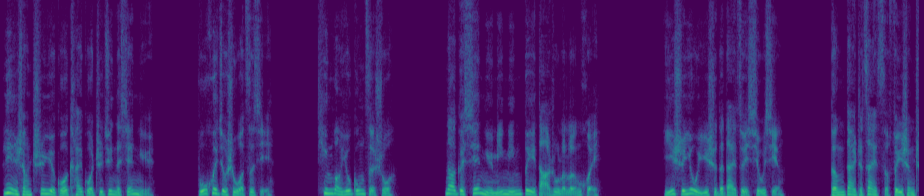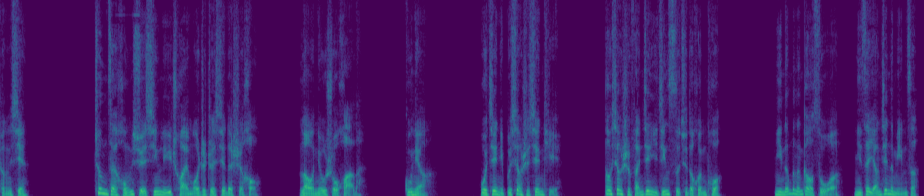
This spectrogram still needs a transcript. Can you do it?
恋上赤月国开国之君的仙女，不会就是我自己？听忘忧公子说，那个仙女明明被打入了轮回。一世又一世的戴罪修行，等待着再次飞升成仙。正在红雪心里揣摩着这些的时候，老妞说话了：“姑娘，我见你不像是仙体，倒像是凡间已经死去的魂魄。你能不能告诉我你在阳间的名字？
